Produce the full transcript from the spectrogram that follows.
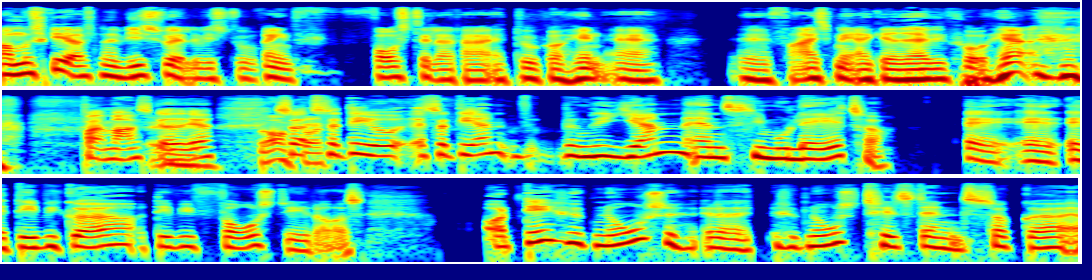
Og måske også noget visuelt, hvis du rent forestiller dig, at du går hen af øh, Frederiksmagergade er vi på her. Frederiksmagergade, ja. Øh, så, så det er jo, altså det er, hjernen er en simulator af, af, af det, vi gør, og det, vi forestiller os. Og det hypnose, eller hypnosetilstanden så gør,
